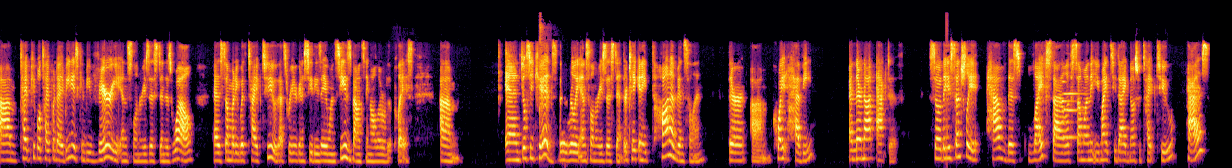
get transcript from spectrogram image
Um, type people type 1 diabetes can be very insulin resistant as well as somebody with type 2 that's where you're going to see these a1cs bouncing all over the place. Um, and you'll see kids that are really insulin resistant. They're taking a ton of insulin. They're um, quite heavy and they're not active. So they essentially have this lifestyle of someone that you might see diagnosed with type 2 has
